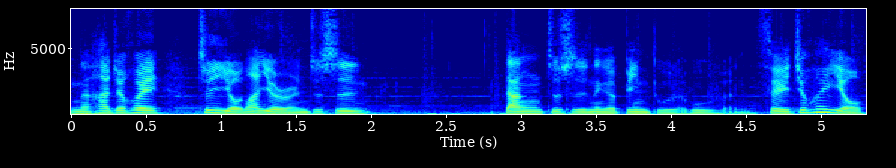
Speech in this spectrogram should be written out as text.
那他就会就有，然后有人就是当就是那个病毒的部分，所以就会有，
